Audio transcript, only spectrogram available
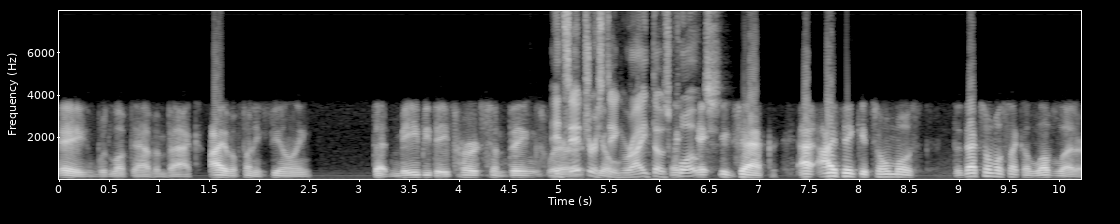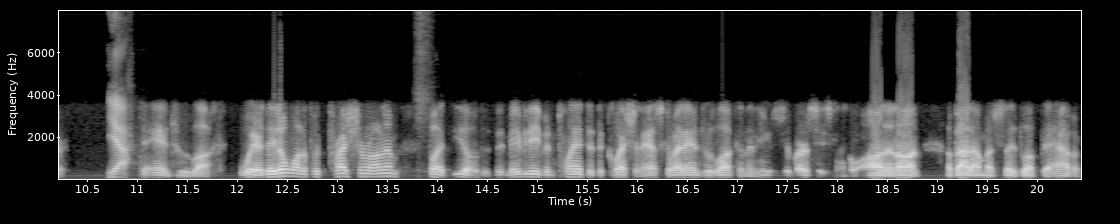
A, would love to have him back. I have a funny feeling that maybe they've heard some things. Where, it's interesting, you know, right? Those quotes. Exactly. I, I think it's almost that's almost like a love letter. Yeah. To Andrew Luck, where they don't want to put pressure on him, but you know maybe they even planted the question. Ask about Andrew Luck, and then here's Jim is going to go on and on about how much they'd love to have him.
